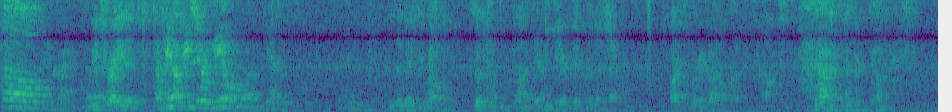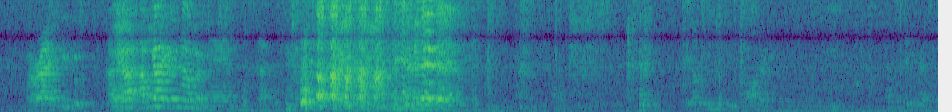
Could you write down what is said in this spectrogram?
So. Congrats. we traded. A, bi- a bistro meal. uh, Yes. It's a thank you well. So don't goddamn dare give her the check. Or I swear to God, I'll cut your throat. All right. I've got, I've got your number, man. Crazy. They don't even give you water. That's a big risk.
